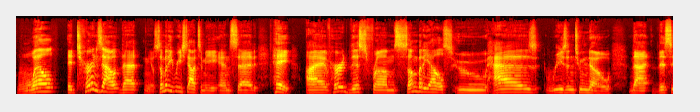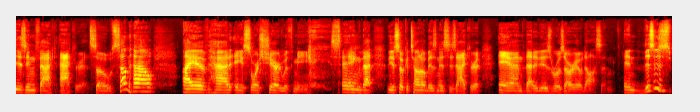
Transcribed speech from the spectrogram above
Well, it turns out that you know somebody reached out to me and said, "Hey, I've heard this from somebody else who has reason to know that this is in fact accurate." So somehow I have had a source shared with me saying that the Ahsoka Tano business is accurate and that it is Rosario Dawson. And this is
